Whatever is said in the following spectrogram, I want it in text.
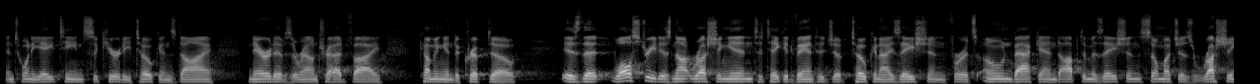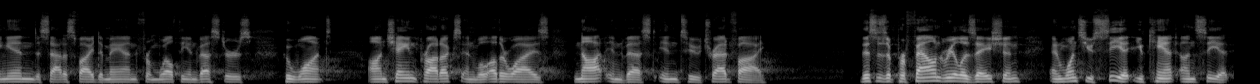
and 2018 security tokens die narratives around TradFi coming into crypto is that Wall Street is not rushing in to take advantage of tokenization for its own back end optimization so much as rushing in to satisfy demand from wealthy investors who want on chain products and will otherwise not invest into TradFi. This is a profound realization, and once you see it, you can't unsee it.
